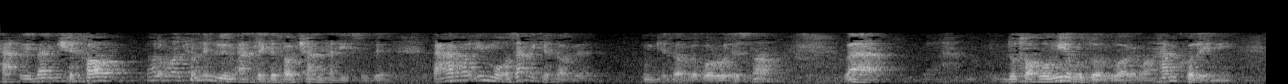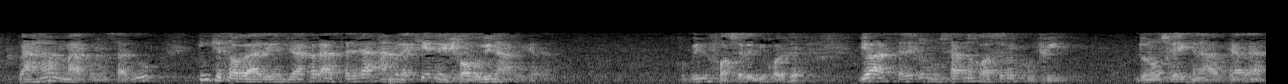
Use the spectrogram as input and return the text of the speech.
تقریبا کتاب حالا ما چون نمی‌دونیم اصل کتاب چند حدیث بوده به هر حال این معظم کتابه این کتاب قرب اسلام و دو تا قومی بزرگوار ما هم کلینی و هم مرحوم صدوق این کتاب علی بن جعفر از طریق امرکی نیشابوری نقل کردن. خب این فاصله می‌خوره یا از طریق موسی قاسم کوفی. دو نسخه ای که نقل کردن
